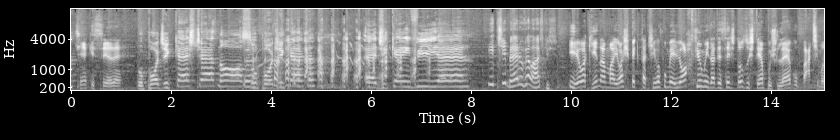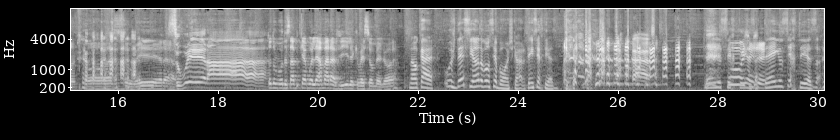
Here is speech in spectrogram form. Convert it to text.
Tinha que ser, né? O podcast é nosso, o podcast é de quem vier. E Tibério Velasquez. E eu aqui na maior expectativa pro melhor filme da DC de todos os tempos, Lego Batman. Nossa, zoeira. Zoeira! Todo mundo sabe que é a Mulher Maravilha que vai ser o melhor. Não, cara, os desse ano vão ser bons, cara, tenho certeza. tenho certeza, GG. tenho certeza.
